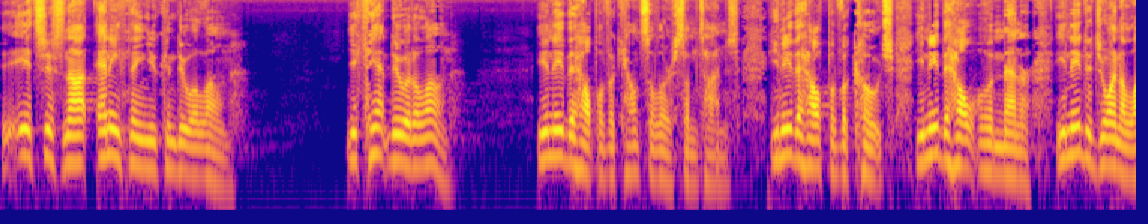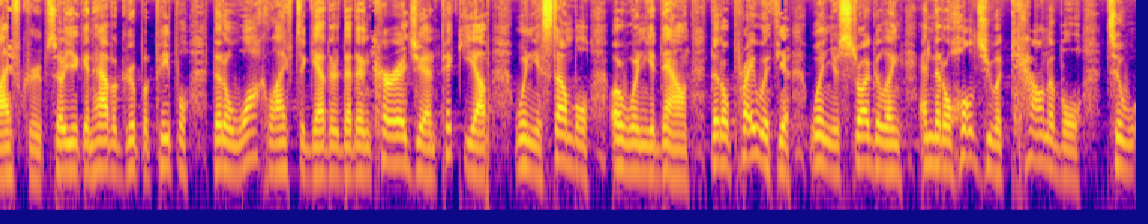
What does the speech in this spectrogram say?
It's just not anything you can do alone. You can't do it alone you need the help of a counselor sometimes. You need the help of a coach. You need the help of a mentor. You need to join a life group so you can have a group of people that'll walk life together, that encourage you and pick you up when you stumble or when you're down, that'll pray with you when you're struggling, and that'll hold you accountable to,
